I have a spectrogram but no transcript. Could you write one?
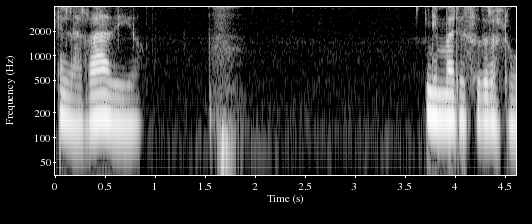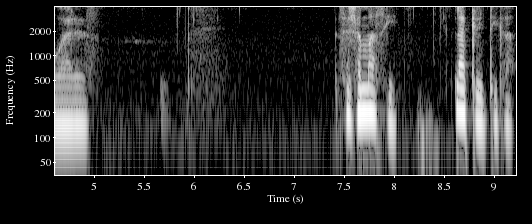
en la radio y en varios otros lugares. Se llama así, La Crítica.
